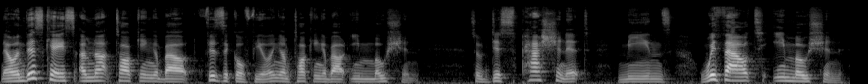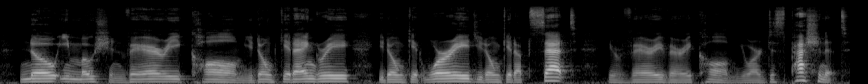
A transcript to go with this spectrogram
Now, in this case, I'm not talking about physical feeling, I'm talking about emotion. So, dispassionate means without emotion, no emotion, very calm. You don't get angry, you don't get worried, you don't get upset. You're very, very calm. You are dispassionate.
